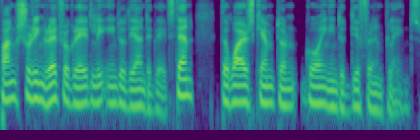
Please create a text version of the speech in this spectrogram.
puncturing retrogradely into the antegrade Then The wires kept on going into different planes.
